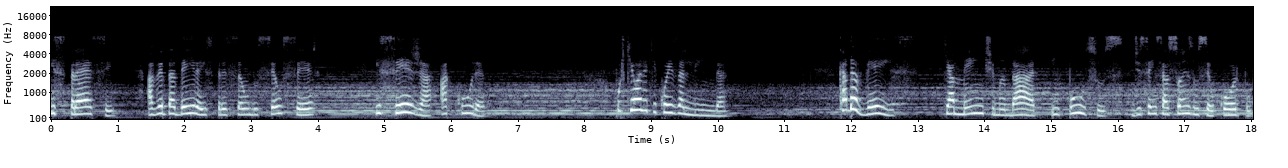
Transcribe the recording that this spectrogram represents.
Expresse a verdadeira expressão do seu ser e seja a cura. Porque olha que coisa linda. Cada vez que a mente mandar impulsos de sensações no seu corpo,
